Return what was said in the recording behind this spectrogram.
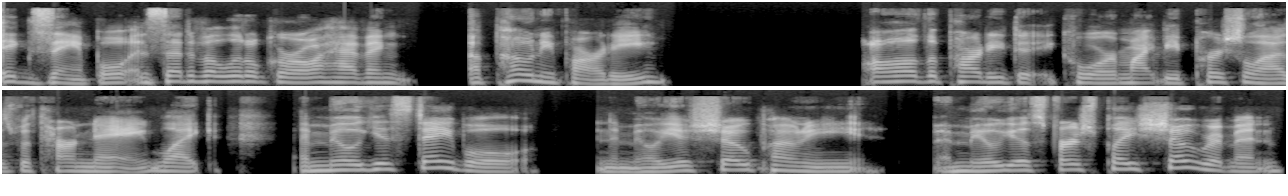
example, instead of a little girl having a pony party, all the party decor might be personalized with her name, like Amelia Stable and Amelia's show pony, Amelia's first place show ribbon.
